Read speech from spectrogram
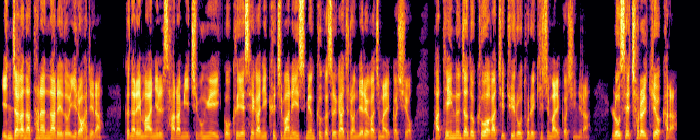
인자가 나타난 날에도 이러하리라. 그날에 만일 사람이 지붕 위에 있고 그의 세간이 그 집안에 있으면 그것을 가지러 내려가지 말 것이요 밭에 있는 자도 그와 같이 뒤로 돌이키지 말 것이니라. 롯의 철을 기억하라.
